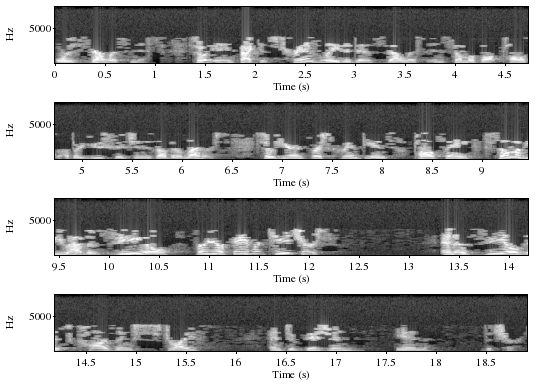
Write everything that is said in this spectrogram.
or zealousness. So, in fact, it's translated as zealous in some of Paul's other usage in his other letters. So, here in 1 Corinthians, Paul's saying, Some of you have a zeal for your favorite teachers, and a zeal that's causing strife and division in the church.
